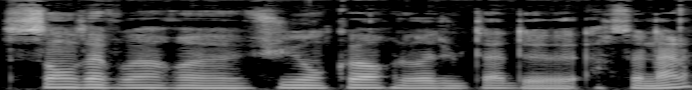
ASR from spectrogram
sans avoir euh, vu encore le résultat de Arsenal.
